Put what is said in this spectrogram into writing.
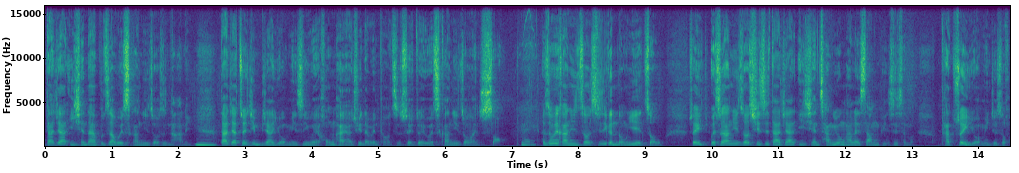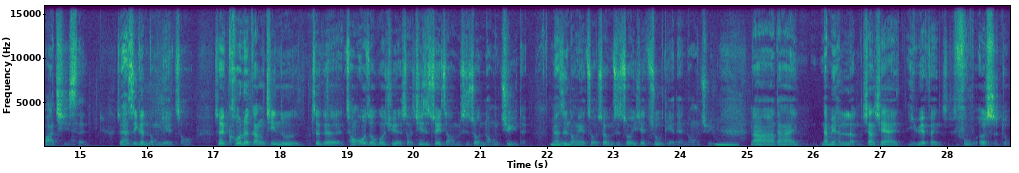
大家以前大家不知道威斯康星州是哪里，嗯，大家最近比较有名是因为红海要去那边投资，所以对威斯康星州很熟。对，可是威斯康星州是一个农业州，所以威斯康星州其实大家以前常用它的商品是什么？它最有名就是花旗参，所以它是一个农业州。所以 Kohler 刚进入这个从欧洲过去的时候，其实最早我们是做农具的，因为它是农业州，所以我们是做一些铸铁的农具。嗯那当然那边很冷，像现在一月份负二十度，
